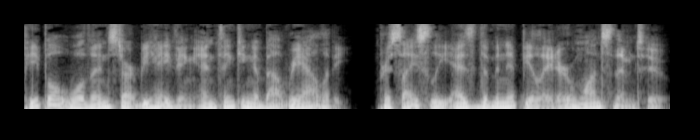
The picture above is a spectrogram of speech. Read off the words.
People will then start behaving and thinking about reality precisely as the manipulator wants them to.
